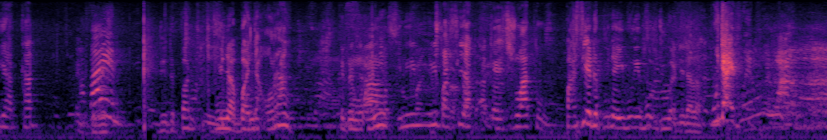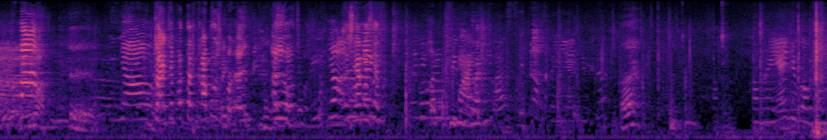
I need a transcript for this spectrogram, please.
lihat kan. Ngapain? Di depan punya banyak orang. Kedengarannya Ini ini pasti ada, ada sesuatu. pasti ada punya ibu-ibu juga di dalam. Punya ibu ibu. Punya Udah cepetan kamu sebagai ini. Ayo, Ya, ke sana sana. Kamu gimana? sih? Kameranya juga belum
